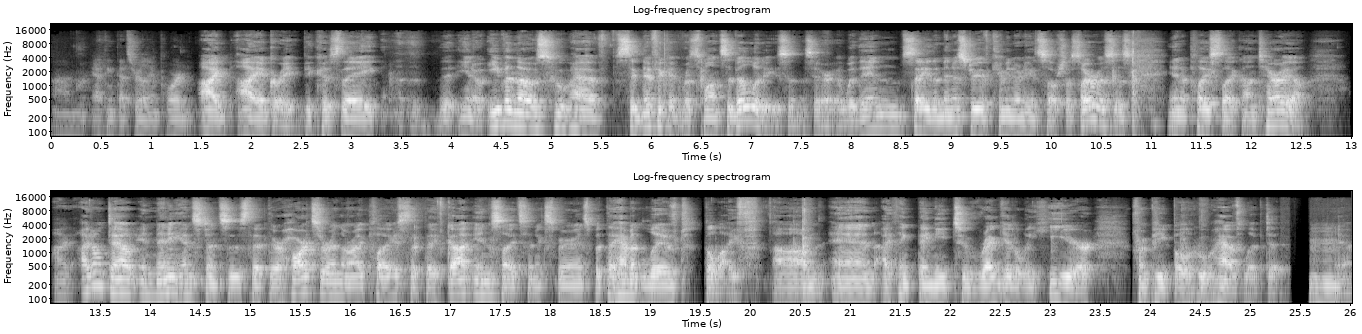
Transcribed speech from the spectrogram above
Um, I think that's really important. I, I agree because they, the, you know, even those who have significant responsibilities in this area within, say, the Ministry of Community and Social Services in a place like Ontario, I, I don't doubt in many instances that their hearts are in the right place, that they've got insights and experience, but they haven't lived the life. Um, and I think they need to regularly hear from people who have lived it. Mm-hmm. Yeah.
